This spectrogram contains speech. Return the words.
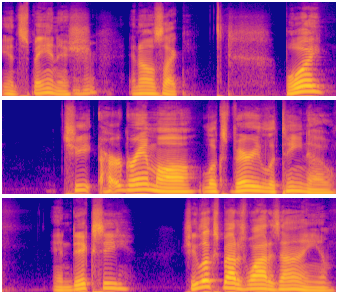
in Spanish, Mhm. and I was like, "Boy, she her grandma looks very Latino, and Dixie, she looks about as white as I am."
